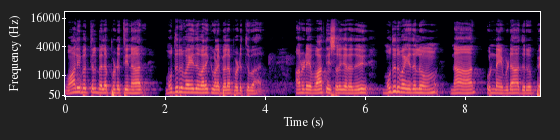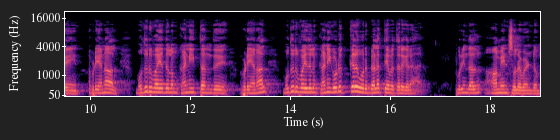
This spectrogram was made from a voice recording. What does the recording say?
வாலிபத்தில் பலப்படுத்தினார் முதிர் வயது வரைக்கும் உங்களை பலப்படுத்துவார். அவனுடைய வார்த்தை சொல்கிறது முதிர் வயதிலும் நான் உன்னை விடாதிருப்பேன். அப்படியானால் முதிர் வயதிலும் கனி தந்து அப்படியானால் முதிர் வயதிலும் கனி கொடுக்கிற ஒரு பலத்தை அவர் தருகிறார். புரிந்தால் ஆமேன்னு சொல்ல வேண்டும்.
